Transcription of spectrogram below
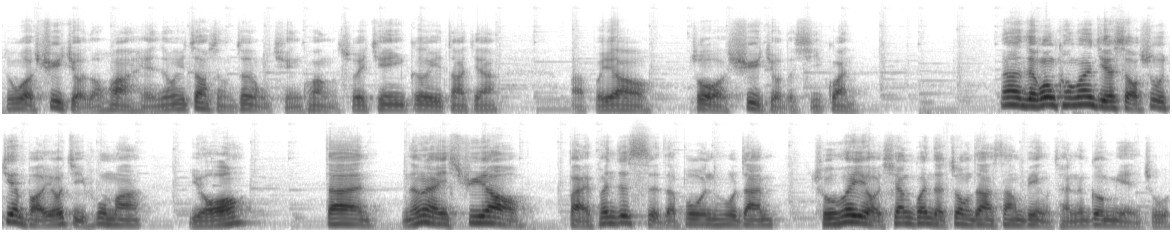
如果酗酒的话，很容易造成这种情况，所以建议各位大家啊不要做酗酒的习惯。那人工髋关节手术健保有几副吗？有，但仍然需要百分之十的部分负担，除非有相关的重大伤病才能够免除。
